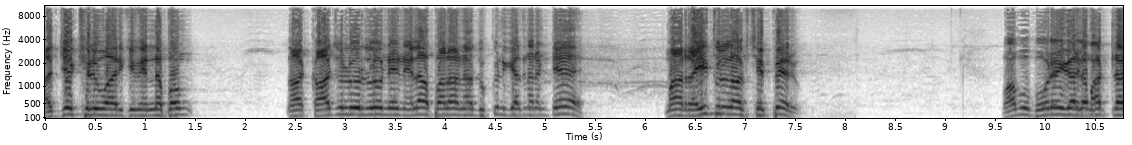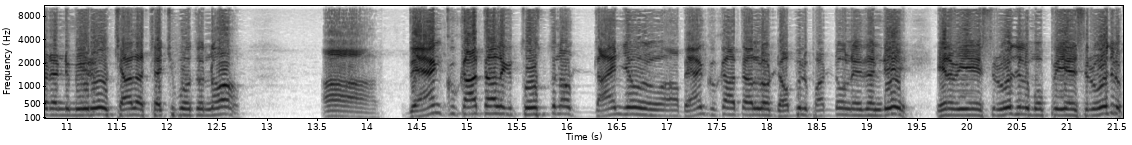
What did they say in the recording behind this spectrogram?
అధ్యక్షులు వారికి విన్నపం నా కాజులూరులో నేను ఎలా పలానా దుక్కునికి వెళ్తానంటే మా రైతులు నాకు చెప్పారు. బాబు బోరే గారు మాట్లాడండి మీరు చాలా చచ్చిపోతున్నాం. ఆ బ్యాంకు ఖాతాలకు తోస్తున్నాం. ధాన్యం ఆ బ్యాంకు ఖాతాల్లో డబ్బులు పడడం లేదండి. ఇరవై ఏసు రోజులు ముప్పై ఏసు రోజులు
